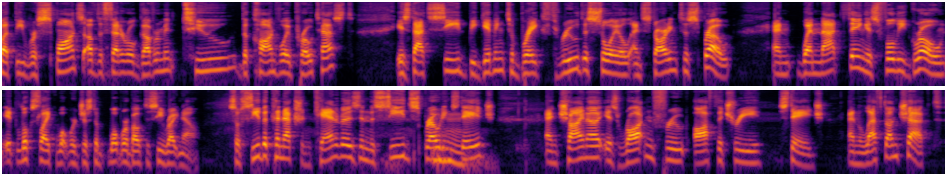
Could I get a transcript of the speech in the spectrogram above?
but the response of the federal government to the convoy protest is that seed beginning to break through the soil and starting to sprout and when that thing is fully grown it looks like what we're just what we're about to see right now so see the connection canada is in the seed sprouting Mhm. stage and china is rotten fruit off the tree stage and left unchecked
